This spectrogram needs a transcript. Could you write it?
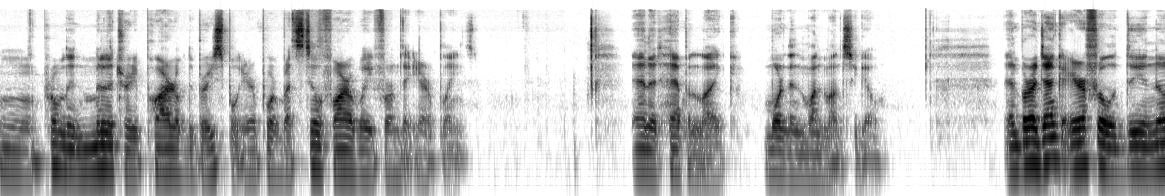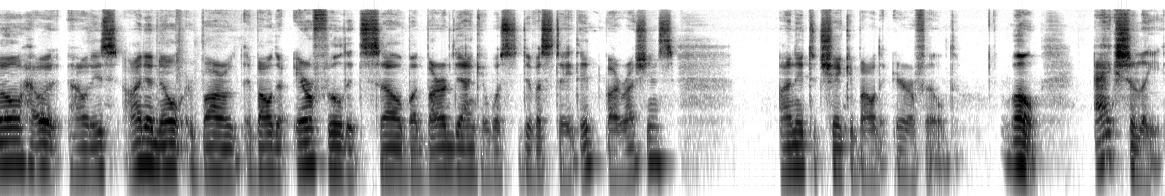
um, probably the military part of the Boryspil airport but still far away from the airplanes. And it happened like more than one month ago. And Borodyanka airfield, do you know how how it is? I don't know about about the airfield itself, but Borodyanka was devastated by Russians. I need to check about the airfield. Well, actually,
